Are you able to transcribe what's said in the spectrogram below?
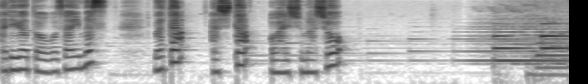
ありがとうございます。また明日お会いしましょう。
